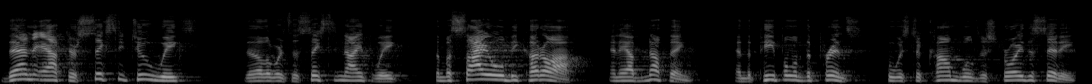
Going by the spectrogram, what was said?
Then, after 62 weeks, in other words, the 69th week, the Messiah will be cut off and have nothing, and the people of the prince who is to come will destroy the city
